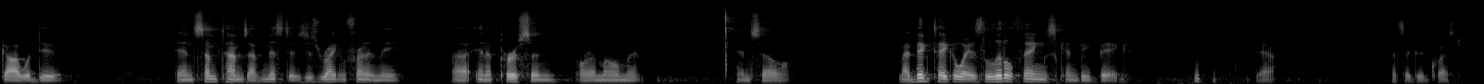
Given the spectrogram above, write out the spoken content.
God would do. And sometimes I've missed it. It's just right in front of me uh, in a person or a moment. And so my big takeaway is little things can be big. yeah. That's a good question.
